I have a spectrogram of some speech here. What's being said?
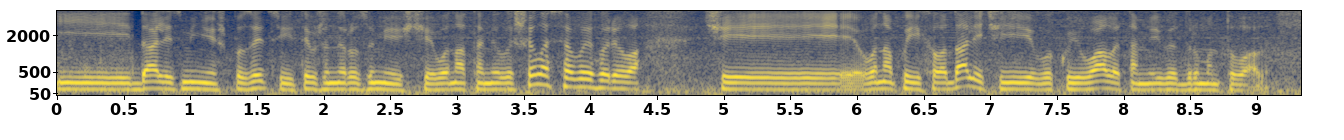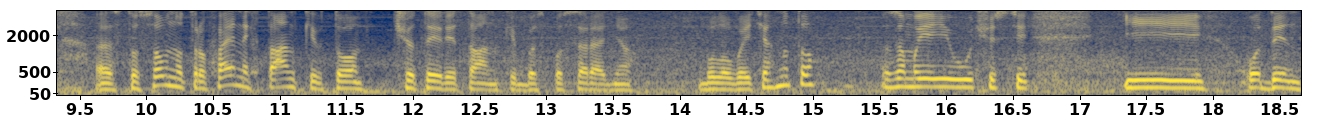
і далі змінюєш позицію, і ти вже не розумієш, чи вона там і лишилася, вигоріла, чи вона поїхала далі, чи її евакуювали там і відремонтували. Е, Стосовно трофейних танків, то чотири танки безпосередньо було витягнуто за моєї участі. І один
